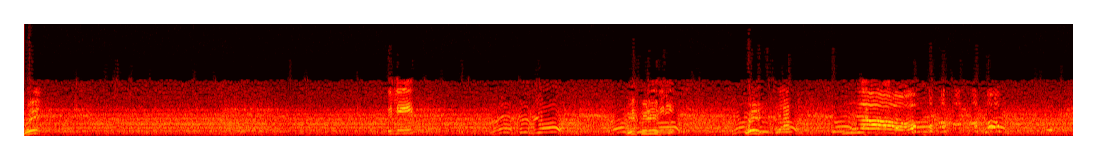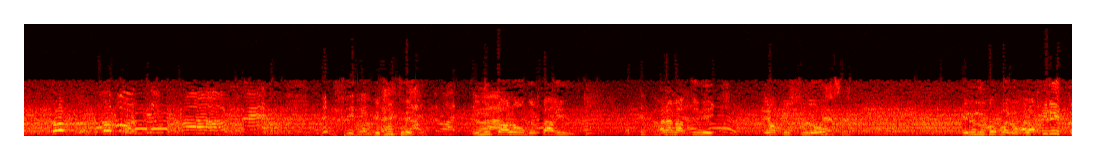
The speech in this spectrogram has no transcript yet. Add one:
Oui, Philippe. Oui Philippe. Oui. Non. Stop, stop. Écoutez, nous parlons de Paris à la Martinique et en plus sous l'eau, et nous nous comprenons. Alors Philippe,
